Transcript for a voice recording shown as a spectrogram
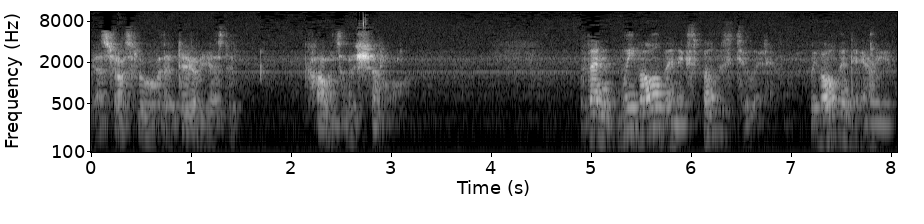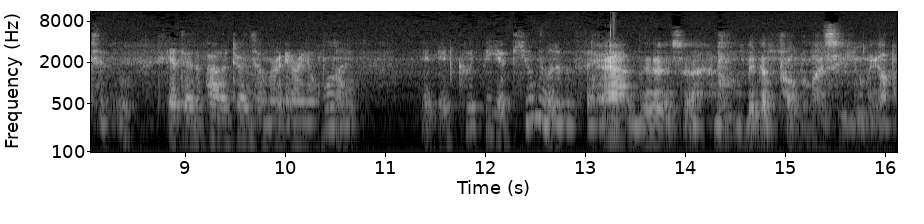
The astronauts flew over there daily, as did Collins and the shuttle. Then we've all been exposed to it. We've all been to Area 2. To get there, the pilot turns over Area 1. It, it could be a cumulative effect. And there's a bigger problem I see looming up.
